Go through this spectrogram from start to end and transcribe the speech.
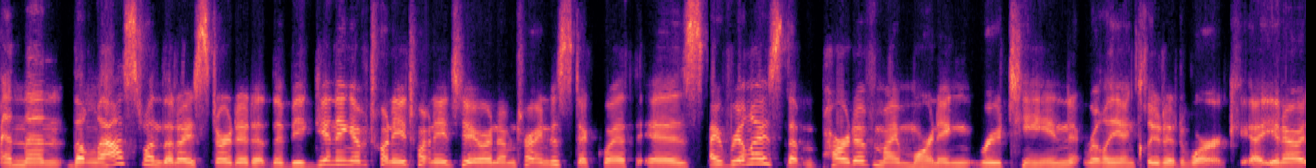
And then the last one that I started at the beginning of 2022 and I'm trying to stick with is I realized that part of my morning routine really included work. Uh, you know,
